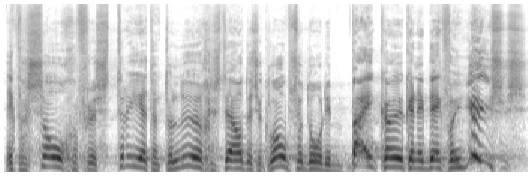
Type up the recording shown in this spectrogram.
Ik was zo gefrustreerd en teleurgesteld, dus ik loop zo door die bijkeuken en ik denk van, Jezus,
